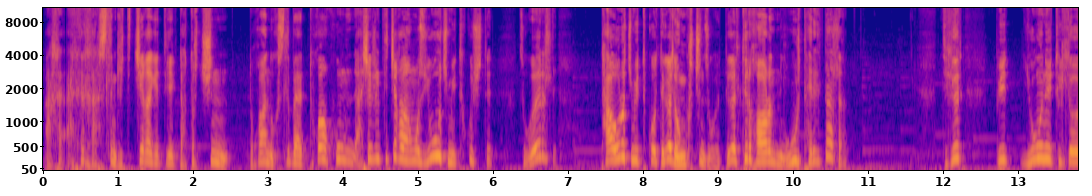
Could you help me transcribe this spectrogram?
архих арслан гитж байгаа гэдгийг дотор чинь тухайн нөхцөл байд тухайн хүн ашиглагдж байгаа хүмүүс юу ч мэдэхгүй шүү дээ. Зүгээр л Та өөрөө ч мэдэхгүй тэгэл өнгөрчин зүгээр. Тэгэл тэр хооронд үр таригдаал. Тэгэхээр бид юуны төлөө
